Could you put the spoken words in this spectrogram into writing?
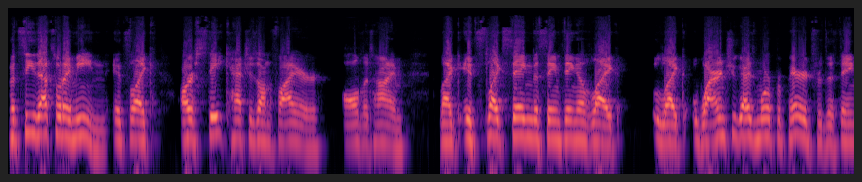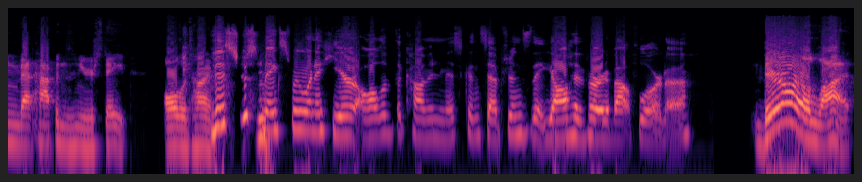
but see that's what i mean. It's like our state catches on fire all the time. Like it's like saying the same thing of like like why aren't you guys more prepared for the thing that happens in your state all the time This just Mm. makes me want to hear all of the common misconceptions that y'all have heard about Florida. there are a lot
